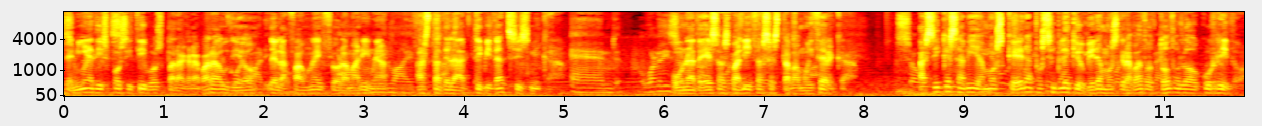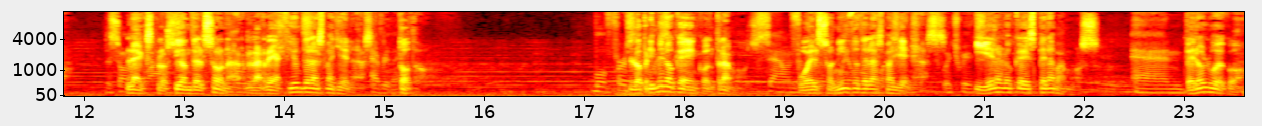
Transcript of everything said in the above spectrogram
tenía dispositivos para grabar audio de la fauna y flora marina, hasta de la actividad sísmica. Una de esas balizas estaba muy cerca, así que sabíamos que era posible que hubiéramos grabado todo lo ocurrido. La explosión del sonar, la reacción de las ballenas, todo. Lo primero que encontramos fue el sonido de las ballenas, y era lo que esperábamos. Pero luego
